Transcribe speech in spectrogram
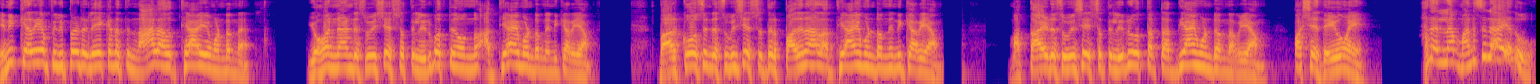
എനിക്കറിയാം ഫിലിപ്പരുടെ ലേഖനത്തിൽ നാല് അധ്യായമുണ്ടെന്ന്. യോഹന്നാന്റെ സുവിശേഷത്തിൽ ഇരുപത്തിയൊന്ന് അധ്യായമുണ്ടെന്ന് എനിക്കറിയാം. ബാർക്കോസിന്റെ സുവിശേഷത്തിൽ പതിനാറ് അധ്യായമുണ്ടെന്ന് എനിക്കറിയാം. മത്തായുടെ സുവിശേഷത്തിൽ ഇരുപത്തെട്ട് അധ്യായമുണ്ടെന്നറിയാം. പക്ഷേ ദൈവമേ അതെല്ലാം മനസ്സിലായതു?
